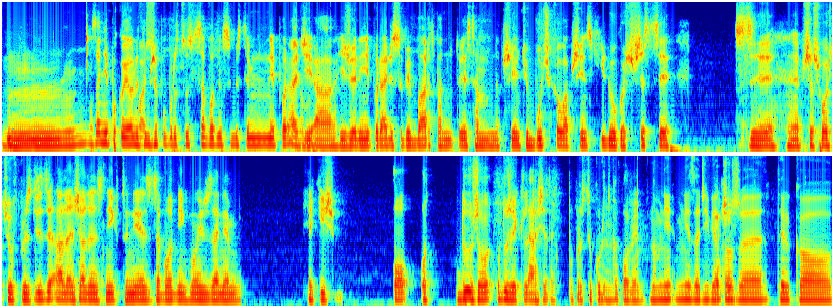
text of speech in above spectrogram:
mm, zaniepokojony tym, że po prostu zawodnik sobie z tym nie poradzi, no a jeżeli nie poradzi sobie Bartman, no to jest tam na przyjęciu Bućko, Łaprzyński i Długość. Wszyscy z e, przeszłością w Plus Lidze, ale żaden z nich to nie jest zawodnik moim zdaniem jakiś o, o, dużo, o dużej klasie, tak po prostu krótko mm. powiem. No mnie, mnie zadziwia znaczy... to, że tylko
